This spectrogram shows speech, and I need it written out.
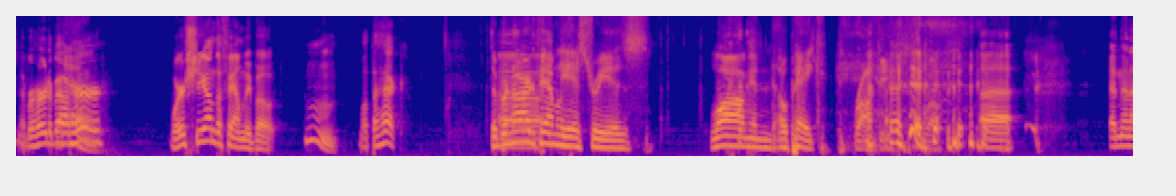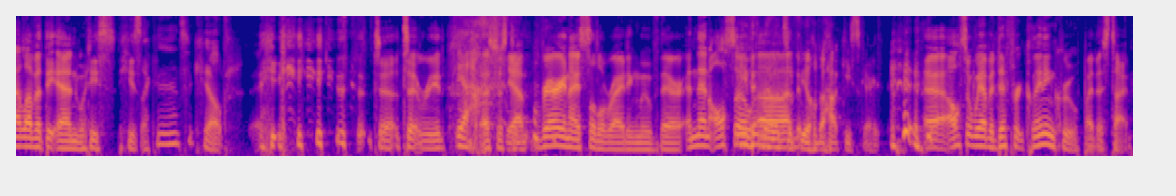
Never heard about Yeah. her. Where's she on the family boat? Hmm. What the heck? The Bernard family history is long and opaque. Rocky. well. Uh, and then I love at the end when he's he's like, eh, "It's a kilt." to to read. Yeah. that's just Yep. a very nice little writing move there. And then also, Even though it's uh, a field hockey skirt. uh, also we have a different cleaning crew by this time.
